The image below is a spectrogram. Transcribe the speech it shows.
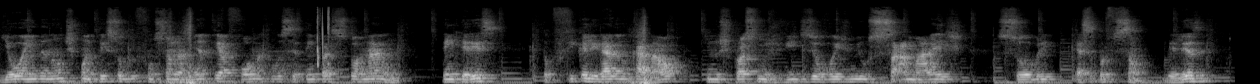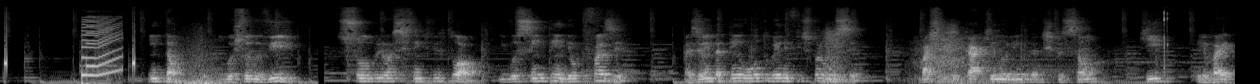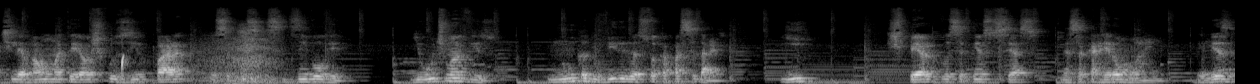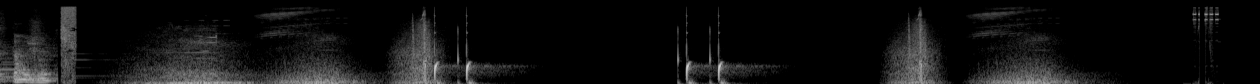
E eu ainda não te contei sobre o funcionamento e a forma que você tem para se tornar um. Tem interesse? Então fica ligado no canal que nos próximos vídeos eu vou esmiuçar mais sobre essa profissão, beleza? Então, gostou do vídeo? Sobre o assistente virtual e você entendeu o que fazer. Mas eu ainda tenho outro benefício para você. Basta clicar aqui no link da descrição que ele vai te levar um material exclusivo para você conseguir se desenvolver. E o último aviso: nunca duvide da sua capacidade. E espero que você tenha sucesso nessa carreira online. Beleza? Tamo junto.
